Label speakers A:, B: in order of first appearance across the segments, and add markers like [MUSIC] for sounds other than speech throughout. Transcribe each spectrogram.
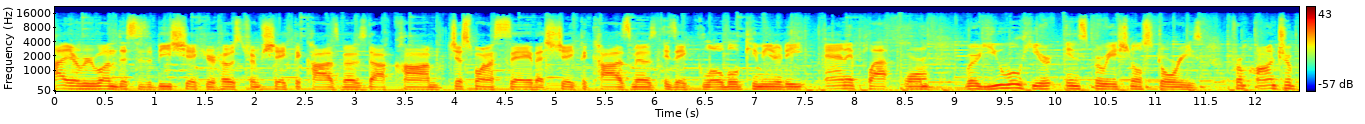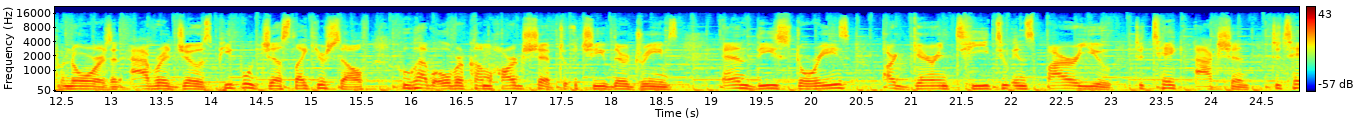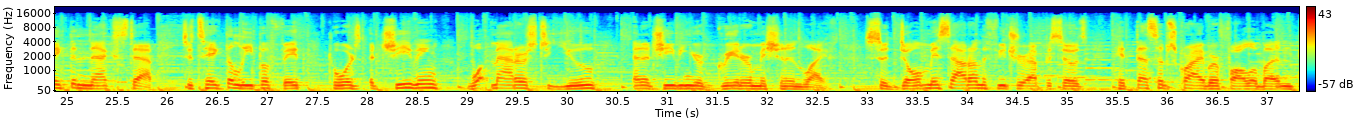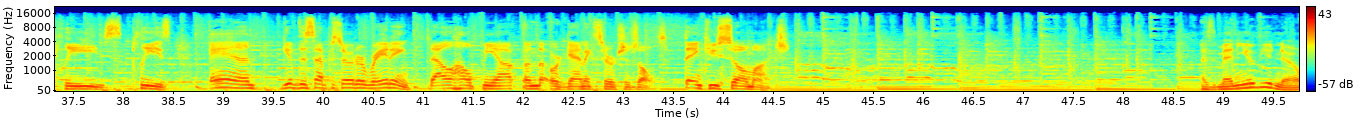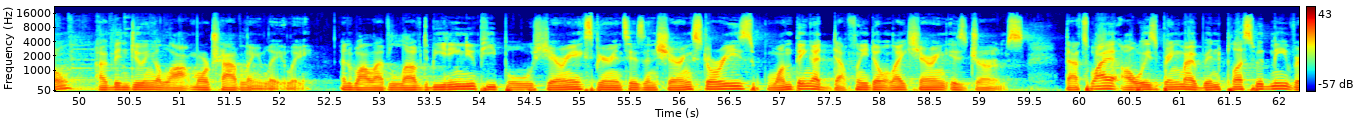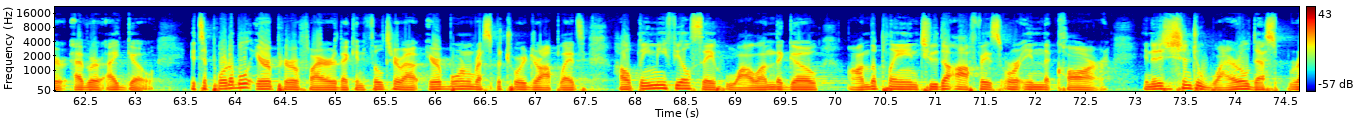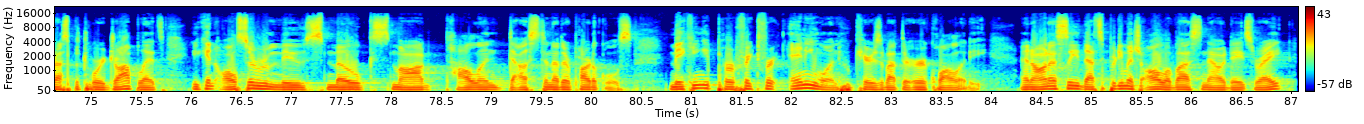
A: Hi, everyone. This is Abhishek, your host from ShakeTheCosmos.com. Just want to say that Shake the Cosmos is a global community and a platform where you will hear inspirational stories from entrepreneurs and average Joes, people just like yourself who have overcome hardship to achieve their dreams. And these stories are guaranteed to inspire you to take action, to take the next step, to take the leap of faith towards achieving what matters to you and achieving your greater mission in life. So don't miss out on the future episodes. Hit that subscribe or follow button, please, please. And give this episode a rating. That'll help me out on the organic search results. Thank you so much.
B: As many of you know, I've been doing a lot more traveling lately. And while I've loved meeting new people, sharing experiences, and sharing stories, one thing I definitely don't like sharing is germs. That's why I always bring my Wynd Plus with me wherever I go. It's a portable air purifier that can filter out airborne respiratory droplets, helping me feel safe while on the go, on the plane, to the office, or in the car. In addition to viral des- respiratory droplets, it can also remove smoke, smog, pollen, dust, and other particles, making it perfect for anyone who cares about their air quality. And honestly, that's pretty much all of us nowadays, right?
